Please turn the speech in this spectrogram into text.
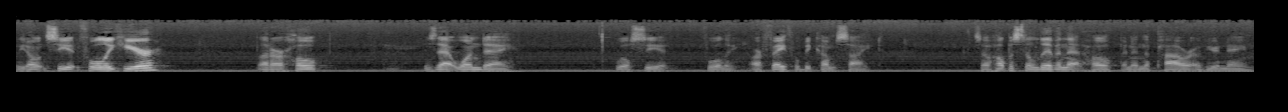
We don't see it fully here, but our hope is that one day we'll see it fully. Our faith will become sight. So help us to live in that hope and in the power of your name.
